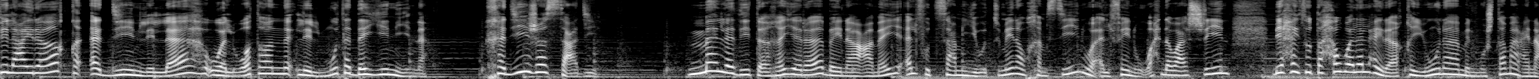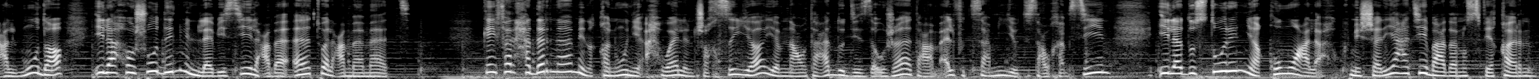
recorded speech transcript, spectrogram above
في العراق الدين لله والوطن للمتدينين خديجة السعدي ما الذي تغير بين عامي 1958 و 2021 بحيث تحول العراقيون من مجتمع على إلى حشود من لابسي العباءات والعمامات؟ كيف انحدرنا من قانون أحوال شخصية يمنع تعدد الزوجات عام 1959 إلى دستور يقوم على حكم الشريعة بعد نصف قرن؟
